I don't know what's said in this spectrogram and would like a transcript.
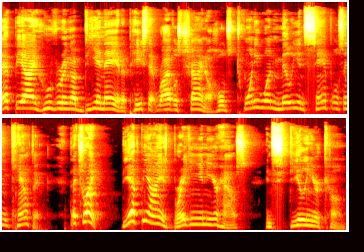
FBI hoovering up DNA at a pace that rivals China holds 21 million samples and counting. That's right. The FBI is breaking into your house and stealing your cum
